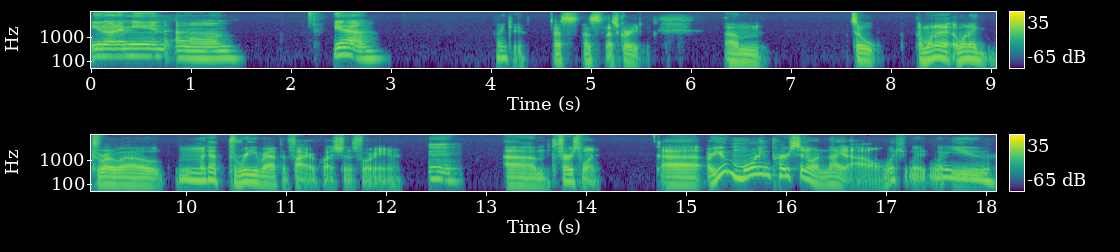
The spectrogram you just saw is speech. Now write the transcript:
You know what I mean? Um, yeah. Thank you. That's that's that's great. Um, so I want to I want to throw out. Mm, I got three rapid fire questions for you. Mm. Um, the first one: uh, Are you a morning person or a night owl? What what, what are you?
